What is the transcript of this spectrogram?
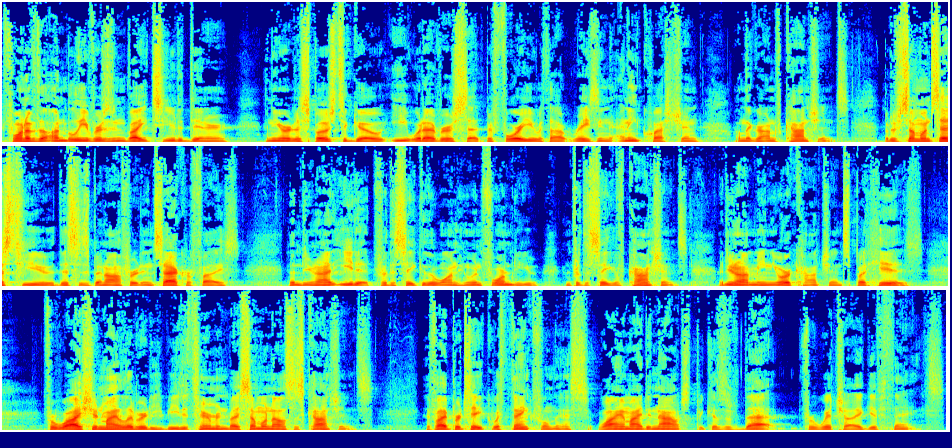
If one of the unbelievers invites you to dinner and you are disposed to go, eat whatever is set before you without raising any question on the ground of conscience. But if someone says to you, This has been offered in sacrifice, then do not eat it for the sake of the one who informed you, and for the sake of conscience. I do not mean your conscience, but his. For why should my liberty be determined by someone else's conscience? If I partake with thankfulness, why am I denounced because of that for which I give thanks?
